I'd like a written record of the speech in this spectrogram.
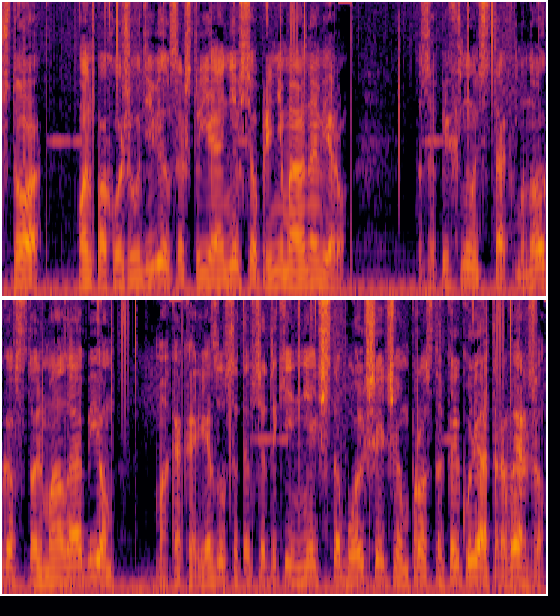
Что? Он, похоже, удивился, что я не все принимаю на веру. Запихнуть так много в столь малый объем. Макака Резус это все-таки нечто большее, чем просто калькулятор, Верджил.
